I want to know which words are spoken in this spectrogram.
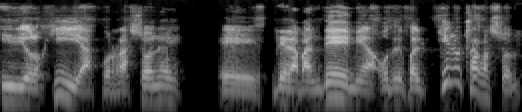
ideología, por razones eh, de la pandemia o de cualquier otra razón,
